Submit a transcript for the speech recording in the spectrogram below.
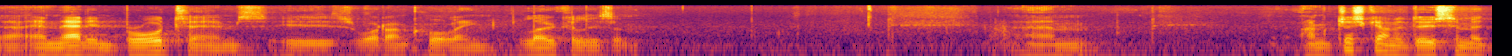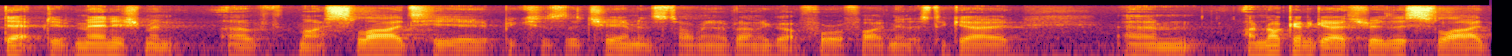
Uh, and that in broad terms is what I'm calling localism. Um, I'm just going to do some adaptive management of my slides here because the chairman's told me I've only got four or five minutes to go. Um, I'm not going to go through this slide.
